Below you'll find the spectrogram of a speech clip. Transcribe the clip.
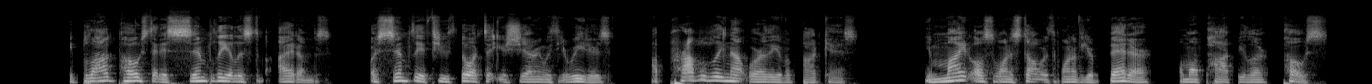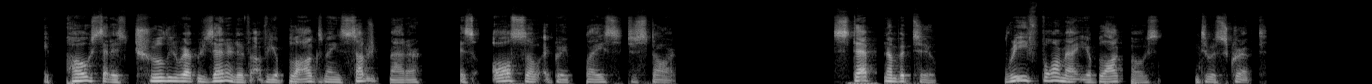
A blog post that is simply a list of items or simply a few thoughts that you're sharing with your readers are probably not worthy of a podcast. You might also want to start with one of your better or more popular posts. A post that is truly representative of your blog's main subject matter is also a great place to start. Step number two reformat your blog post into a script.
